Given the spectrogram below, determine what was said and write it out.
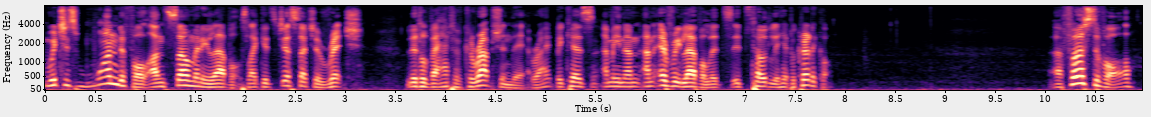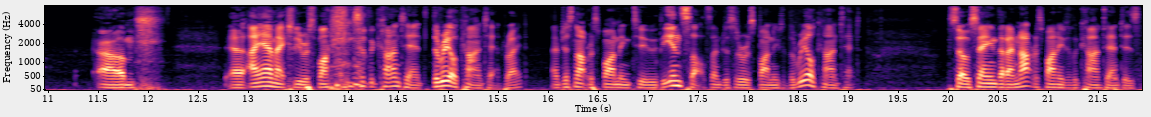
Which is wonderful on so many levels. Like it's just such a rich little vat of corruption there, right? Because I mean, on, on every level, it's it's totally hypocritical. Uh, first of all, um, uh, I am actually responding to the content, the real content, right? I'm just not responding to the insults. I'm just responding to the real content. So saying that I'm not responding to the content is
